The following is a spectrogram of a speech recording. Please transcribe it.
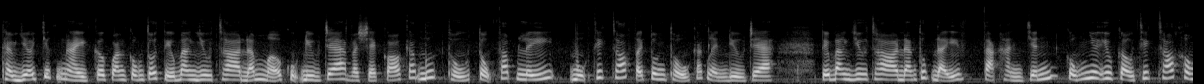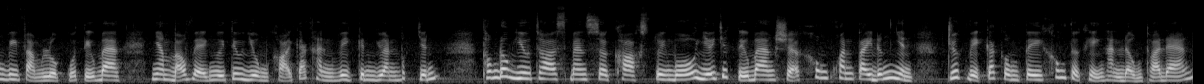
Theo giới chức này, cơ quan công tố tiểu bang Utah đã mở cuộc điều tra và sẽ có các bước thủ tục pháp lý buộc TikTok phải tuân thủ các lệnh điều tra. Tiểu bang Utah đang thúc đẩy phạt hành chính cũng như yêu cầu TikTok không vi phạm luật của tiểu bang nhằm bảo vệ người tiêu dùng khỏi các hành vi kinh doanh bất chính. Thống đốc Utah Spencer Cox tuyên bố giới chức tiểu bang sẽ không khoanh tay đứng nhìn trước việc các công ty không thực hiện hành động thỏa đáng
